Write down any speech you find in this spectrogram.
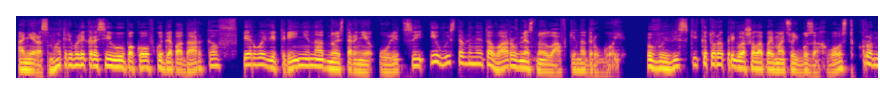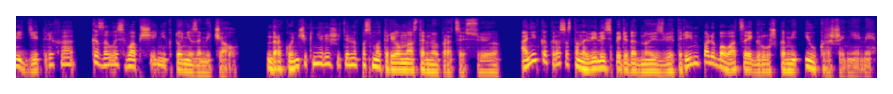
Они рассматривали красивую упаковку для подарков в первой витрине на одной стороне улицы и выставленный товар в мясной лавке на другой. Вывески, которая приглашала поймать судьбу за хвост, кроме Дитриха, казалось, вообще никто не замечал. Дракончик нерешительно посмотрел на остальную процессию. Они как раз остановились перед одной из витрин полюбоваться игрушками и украшениями.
